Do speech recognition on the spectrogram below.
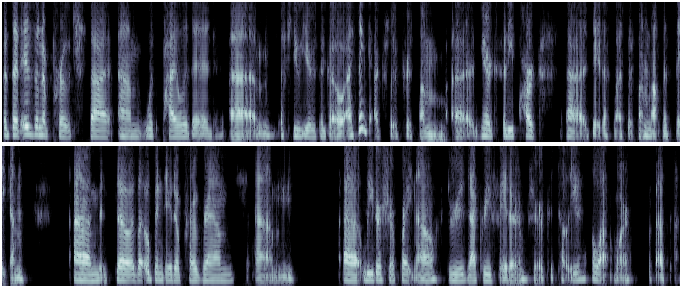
but that is an approach that um, was piloted um, a few years ago. I think actually for some uh, New York City parks uh, data sets, if I'm not mistaken. Um, so the open data programs um, uh, leadership right now through Zachary Feder, I'm sure could tell you a lot more about that.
